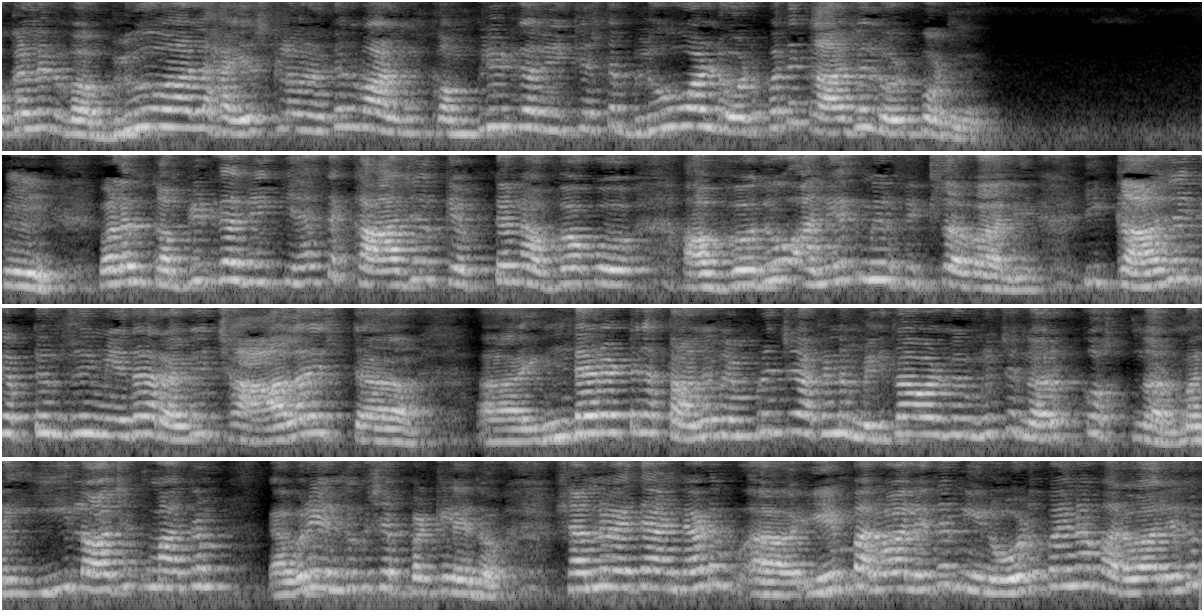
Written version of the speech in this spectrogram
ఒకళ్ళ బ్లూ వాళ్ళ హైయెస్ట్లో ఉన్నారు కదా వాళ్ళని కంప్లీట్గా వీక్ చేస్తే బ్లూ వాళ్ళు ఓడిపోతే కాజల్ ఓడిపోతుంది. వాళ్ళని కంప్లీట్గా వీక్ చేస్తే కాజల్ కెప్టెన్ అవ్వకు అవ్వదు అనేది మీరు ఫిక్స్ అవ్వాలి. ఈ కాజల్ కెప్టెన్సీ మీద రవి చాలా ఇష్ట ఇండైరెక్ట్గా తను వెంబడించి అక్కడ మిగతా వాళ్ళ వెంబడించి నరుక్కొస్తున్నారు. మరి ఈ లాజిక్ మాత్రం ఎవరు ఎందుకు చెప్పట్లేదు? షన్ను అయితే అంటాడు ఏం పర్వాలేదు నేను ఓడిపోయినా పర్వాలేదు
